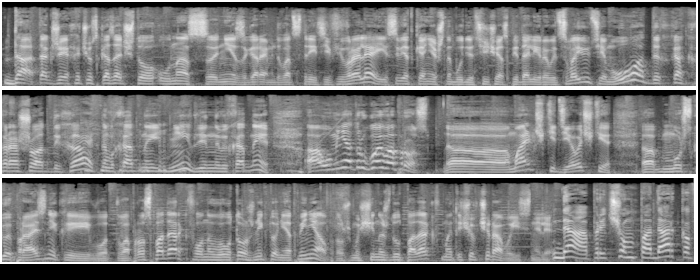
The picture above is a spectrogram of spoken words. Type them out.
Да, также я хочу сказать, что у нас не за горами 23 февраля, и Свет, конечно, будет сейчас педалировать свою тему. Отдых, как хорошо отдыхать на выходные дни, длинные выходные. А у меня другой вопрос. Э, Мальчики, девочки, э, мужской праздник, и вот вопрос подарков, он его тоже никто не отменял, потому что мужчины ждут подарков, мы это еще вчера выяснили. Да, причем подарков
